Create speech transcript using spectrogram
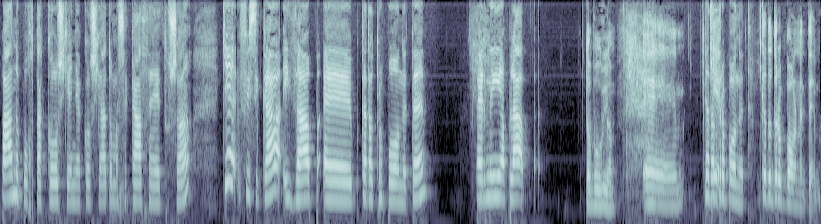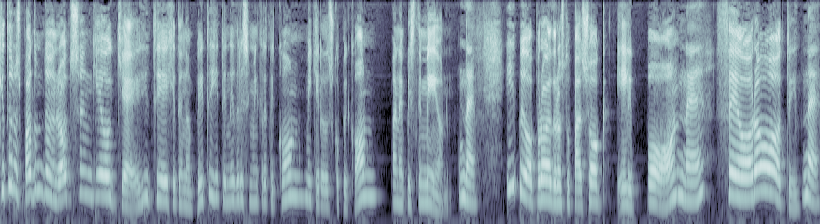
πάνω από 800-900 άτομα σε κάθε αίθουσα. Και φυσικά η ΔΑΠ ε, κατατροπώνεται. Παίρνει απλά. Το πούλο. Ε, Κατατροπώνεται. Και, κατατροπώνεται. Και τέλος πάντων τον ρώτησαν και οκ, τι έχετε να πείτε για την ίδρυση μη κρατικών, μη κερδοσκοπικών πανεπιστημίων; Ναι. Είπε ο πρόεδρος του Πασόκ, λοιπόν, Ναι. θεωρώ ότι Ναι.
